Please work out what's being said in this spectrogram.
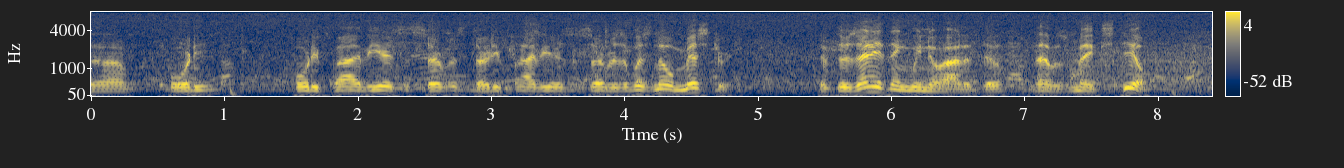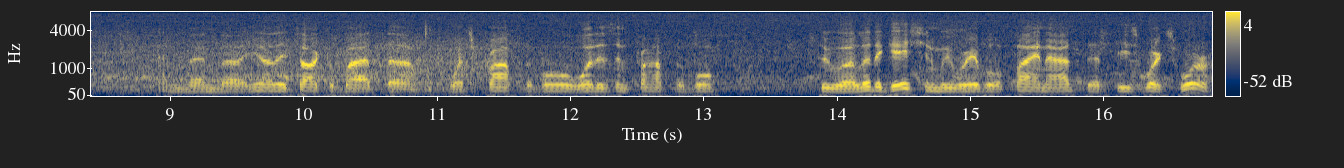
uh, 40, 45 years of service, 35 years of service. It was no mystery. If there's anything we knew how to do, that was make steel. And then, uh, you know, they talk about uh, what's profitable, what isn't profitable. Through uh, litigation, we were able to find out that these works were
